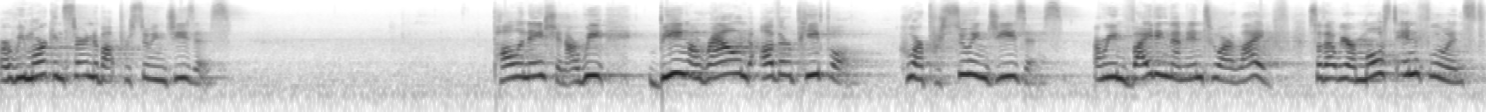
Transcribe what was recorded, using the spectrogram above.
Or are we more concerned about pursuing Jesus? Pollination. Are we being around other people who are pursuing Jesus? Are we inviting them into our life so that we are most influenced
